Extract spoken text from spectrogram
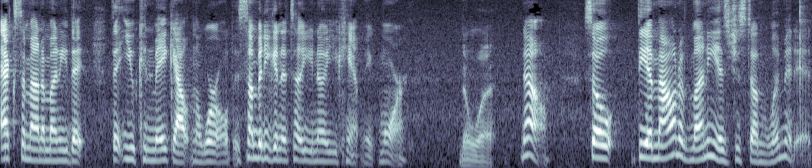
X amount of money that, that you can make out in the world. Is somebody going to tell you, no, you can't make more? No way. No. So the amount of money is just unlimited.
